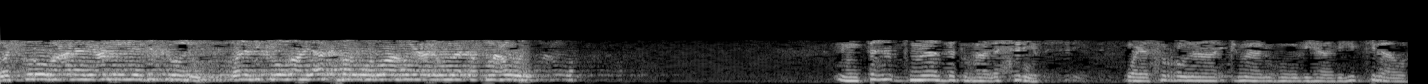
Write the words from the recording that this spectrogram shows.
واشكروه على نعمه يزدكم ولذكر الله أكبر والله يعلم ما تصنعون. انتهت مادة هذا الشريط ويسرنا إكماله بهذه التلاوة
